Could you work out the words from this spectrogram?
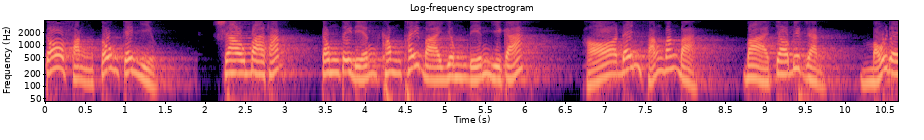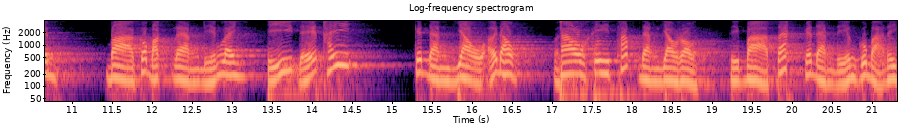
có phần tốn kém nhiều. Sau ba tháng, công ty điện không thấy bà dùng điện gì cả. Họ đến phản vấn bà bà cho biết rằng, mỗi đêm, bà có bật đàn điện lên chỉ để thấy cái đàn dầu ở đâu. Và sau khi thắp đàn dầu rồi, thì bà tắt cái đàn điện của bà đi.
